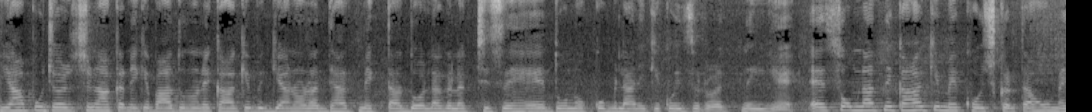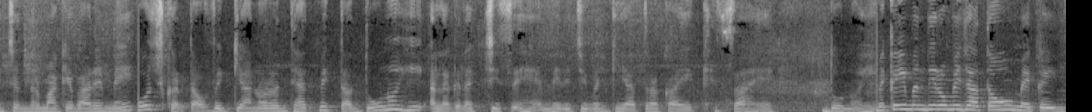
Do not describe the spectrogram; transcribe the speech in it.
यहाँ पूजा अर्चना करने के बाद उन्होंने कहा कि विज्ञान और आध्यात्मिकता दो अलग अलग चीज़ें हैं। दोनों को मिलाने की कोई ज़रूरत नहीं है। एस सोमनाथ ने कहा कि मैं खोज करता हूँ, मैं चंद्रमा के बारे में खोज करता हूँ। विज्ञान और आध्यात्मिकता दोनों ही अलग अलग चीज़ें हैं। मेरे जीवन की यात्रा का एक हिस्सा है। दोनों ही। मैं कई मंदिरों में जाता हूँ, मैं कई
